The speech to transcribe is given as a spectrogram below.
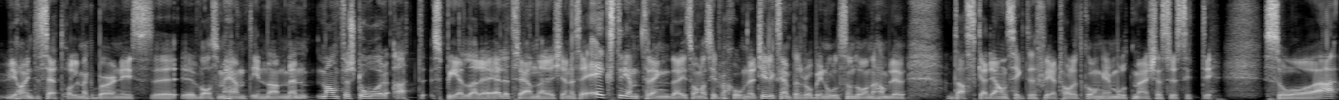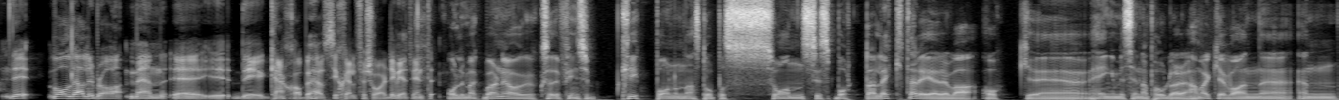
vi har inte sett Ollie McBurneys eh, vad som hänt innan, men man förstår att spelare eller tränare känner sig extremt trängda i sådana situationer. Till exempel Robin Olsson då när han blev daskad i ansiktet flertalet gånger mot Manchester City. Så eh, det, våld är aldrig bra, men eh, det kanske har behövts i självförsvar. Det vet vi inte. Ollie McBurney har också, det finns ju klipp på honom när han står på Swanseas bortaläktare är det va? Och eh, hänger med sina polare. Han verkar vara en, eh, en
